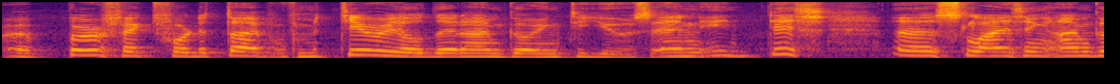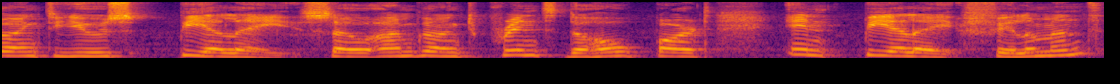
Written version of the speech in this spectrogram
uh, perfect for the type of material that I'm going to use. And in this uh, slicing I'm going to use PLA so I'm going to print the whole part in PLA filament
